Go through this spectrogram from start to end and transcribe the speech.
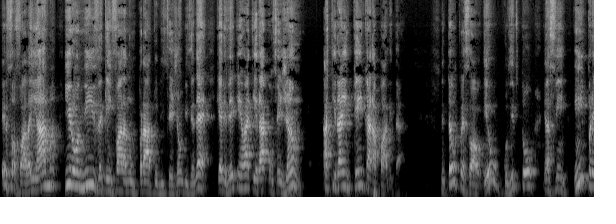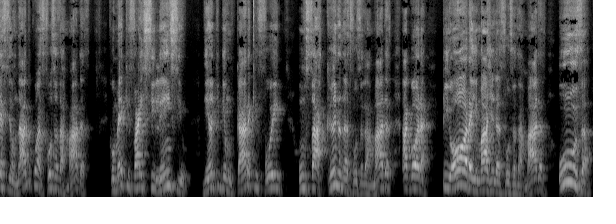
Ele só fala em arma, ironiza quem fala num prato de feijão, dizendo: é, quer ver quem vai atirar com feijão? Atirar em quem, cara pálida? Então, pessoal, eu, inclusive, estou assim, impressionado com as Forças Armadas. Como é que faz silêncio diante de um cara que foi um sacana nas Forças Armadas, agora piora a imagem das Forças Armadas, usa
